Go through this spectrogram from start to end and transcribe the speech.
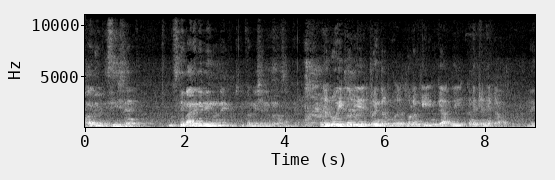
और जो डिसीज है, उसके बारे में भी उन्होंने कुछ इन्फॉर्मेशन इनको पसंद किया। ये रोहित और ये सुरेंद्र सोलंकी इनका कोई कनेक्शन है क्या? नहीं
